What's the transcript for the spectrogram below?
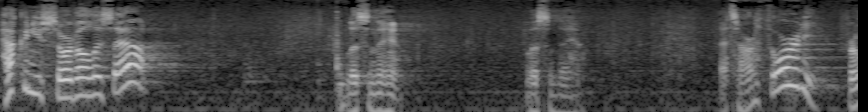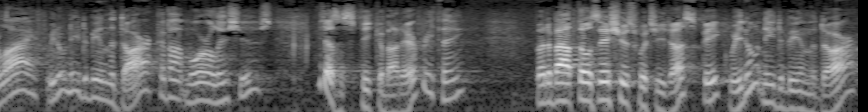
How can you sort all this out? Listen to Him. Listen to Him. That's our authority for life. We don't need to be in the dark about moral issues. He doesn't speak about everything. But about those issues which He does speak, we don't need to be in the dark.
